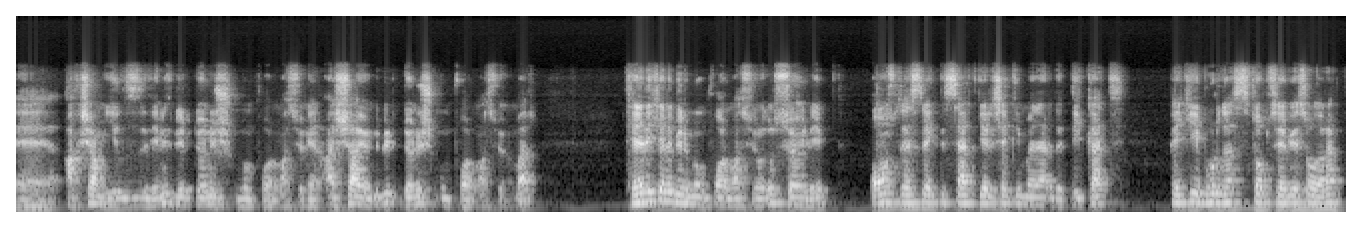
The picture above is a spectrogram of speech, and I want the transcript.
e, akşam yıldızı dediğimiz bir dönüş mum formasyonu. Yani aşağı yönlü bir dönüş mum formasyonu var. Tehlikeli bir mum formasyonudur söyleyeyim. Ons destekli sert geri çekilmelerde dikkat. Peki burada stop seviyesi olarak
